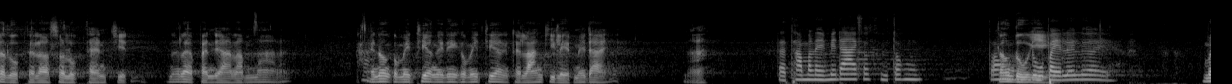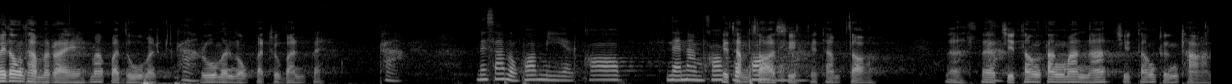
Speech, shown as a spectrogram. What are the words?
สรุปแต่เราสรุปแทนจิตนั่นแหละปัญญาล้ำหน้าแล้วค่ะไอ้นู่นก็ไม่เที่ยงไอ้นี่ก็ไม่เที่ยงแต่ล้างกิเลสไม่ได้นะ แต่ทำอะไรไม่ได้ก็คือต้องต้องดูอีกไปเรื่อยไม่ต้องทำอะไรมากกว่าดูมันค่ะรู้มันลงปัจจุบันไปๆค่ะ ไม่ทราบหลวงพ่อมีข้อแนะนำข้อไปบกทำพร่องต่อไหมสิคะไปทำต่อนะแล้วค่ะจิตต้องตั้งมั่นนะ จิตต้องถึงฐาน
